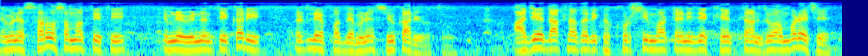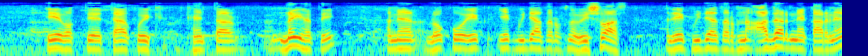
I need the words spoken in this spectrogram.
એમણે સર્વસંમતિથી એમને વિનંતી કરી એટલે પદ એમણે સ્વીકાર્યું હતું. આજે દાખલા તરીકે ખુરશી માટેની જે ખેંચતાણ જોવા મળે છે, એ વખતે ત્યાં કોઈ ખેંચતાણ નહીં હતી. અને લોકો એક, એકબીજા તરફનો વિશ્વાસ અને એકબીજા તરફના આદરને કારણે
